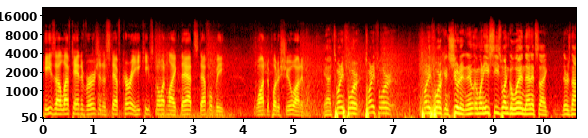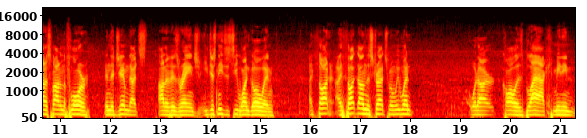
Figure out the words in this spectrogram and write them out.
He's a left-handed version of Steph Curry. He keeps going like that. Steph will be wanting to put a shoe on him. Yeah, 24, 24, 24 can shoot it. And when he sees one go in, then it's like there's not a spot on the floor in the gym that's out of his range. He just needs to see one go. And I thought, I thought down the stretch when we went what our call is black, meaning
